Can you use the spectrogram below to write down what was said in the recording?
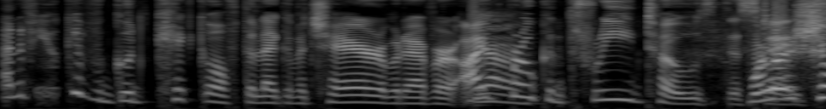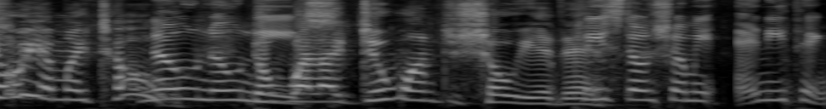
And if you give a good kick off the leg of a chair or whatever, Yeah. I've broken three toes this Will stage. I show you my toe? No, no No, need. well, I do want to show you this. Please don't show me anything.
